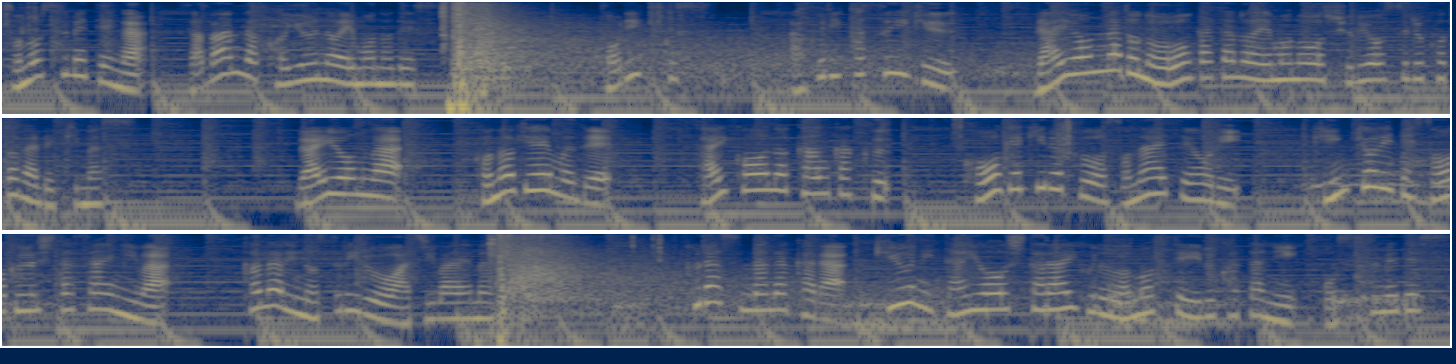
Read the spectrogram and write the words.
その全てがサバンナ固有の獲物です。オリックス、アフリカ水牛、ライオンなどの大型の獲物を狩猟することができます。ライオンは、このゲームで、最高の感覚、攻撃力を備えており、近距離で遭遇した際には、かなりのスリルを味わえます。クラス7から9に対応したライフルを持っている方におすすめです。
